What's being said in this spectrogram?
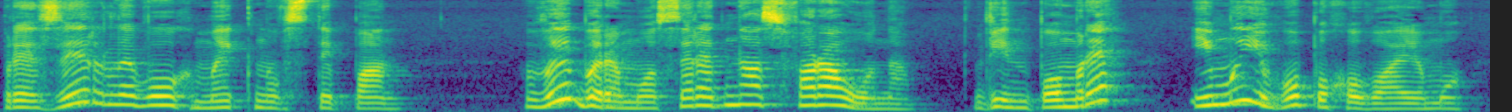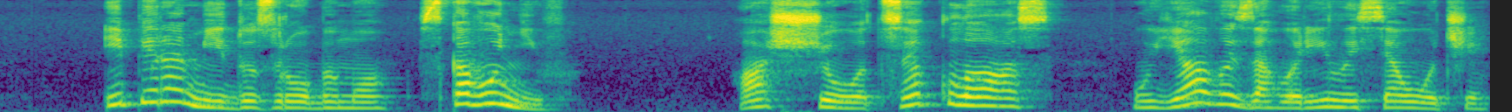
презирливо гмикнув Степан. Виберемо серед нас фараона. Він помре, і ми його поховаємо. І піраміду зробимо з кавунів. А що, це клас? Уяви загорілися очі.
